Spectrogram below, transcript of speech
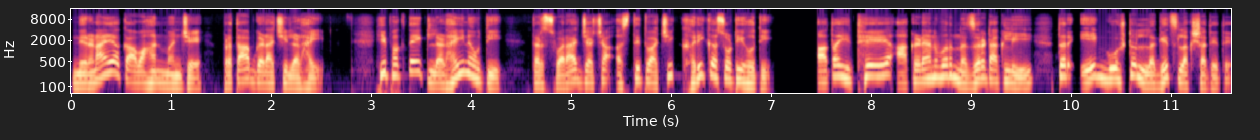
निर्णायक आवाहन म्हणजे प्रतापगडाची लढाई. ही फक्त एक लढाई नव्हती तर स्वराज्याच्या अस्तित्वाची खरी कसोटी होती. आता इथे आकड्यांवर नजर टाकली तर एक गोष्ट लगेच लक्षात येते.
